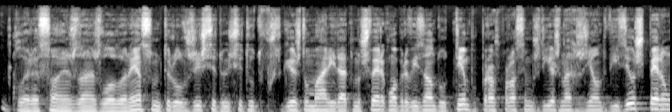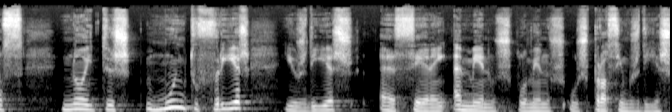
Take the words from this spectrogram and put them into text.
Declarações de Ângela Lourenço, meteorologista do Instituto Português do Mar e da Atmosfera, com a previsão do tempo para os próximos dias na região de Viseu. Esperam-se noites muito frias e os dias a serem a menos, pelo menos os próximos dias.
